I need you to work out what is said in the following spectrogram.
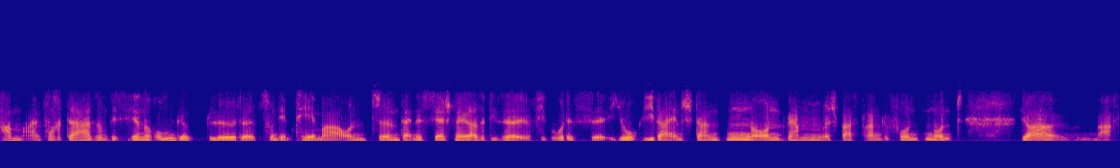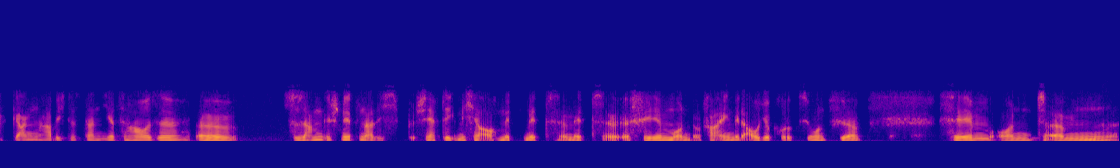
haben einfach da so ein bisschen rumgeblödet zu dem Thema. Und ähm, dann ist sehr schnell also diese Figur des Yogi da entstanden und wir haben Spaß dran gefunden. Und ja, im Nachgang habe ich das dann hier zu Hause äh, zusammengeschnitten. Also ich beschäftige mich ja auch mit mit mit äh, Film und vor allem mit Audioproduktion für Film und ähm,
